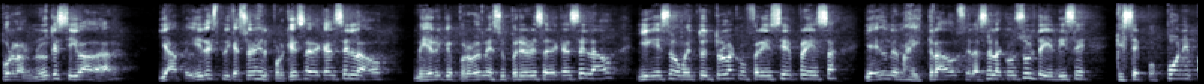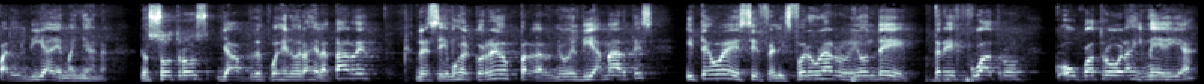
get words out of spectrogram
por la reunión que se iba a dar y a pedir explicaciones del por qué se había cancelado, me dijeron que por órdenes superiores se había cancelado y en ese momento entró la conferencia de prensa y ahí es donde el magistrado se le hace la consulta y él dice que se pospone para el día de mañana. Nosotros ya después en horas de la tarde recibimos el correo para la reunión el día martes y te voy a decir, Félix, fueron una reunión de tres, cuatro o cuatro horas y media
